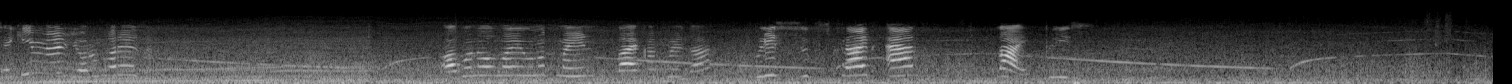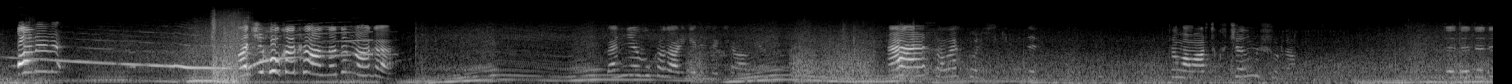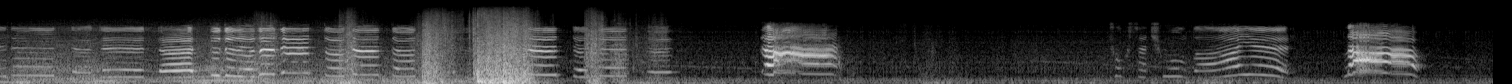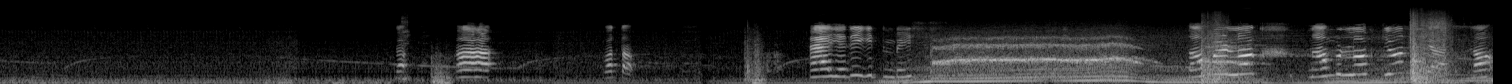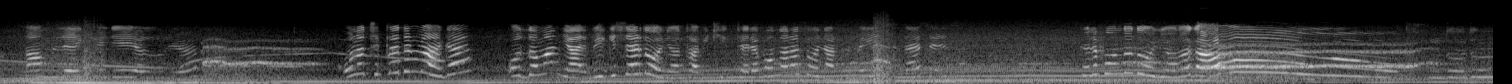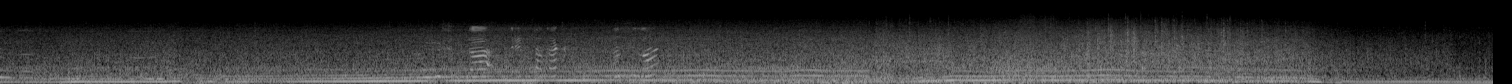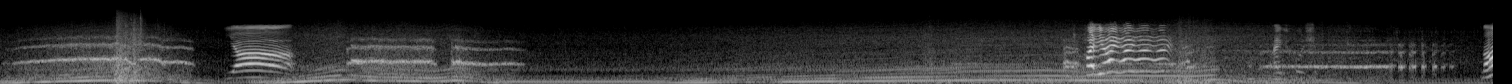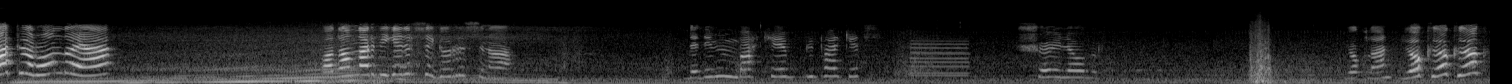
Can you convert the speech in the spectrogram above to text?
Çekeyim mi? Yorumlara yazın. Abone olmayı unutmayın. Like atmayı da. Please subscribe and like please. Ananı. Açık o kaka anladın mı aga? Ben niye bu kadar gerizekalıyım? Çok saçma oldu. Hayır. Da- Aa! What the? He 7'ye gittim base. Number lock, number lock diyorsun ya. Na, num LK diye yazılıyor. Ona tıkladın mı aga? O zaman yani bilgisayarda oynuyorsun tabii ki. Telefonda nasıl oynarsın değilsin derseniz. Telefonda da oynuyorsun aga. Aa! Hay hay hay hay hay. Ay koş. Ne yapıyorsun onda ya? Adamlar bir gelirse görürsün ha. Dedemin bahçeye bir park et. Şöyle olur. Yok lan. Yok yok yok.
